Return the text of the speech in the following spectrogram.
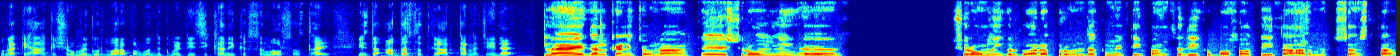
ਉਹਨਾਂ ਕਿਹਾ ਕਿ ਸ਼੍ਰੋਮਣੀ ਗੁਰਦੁਆਰਾ ਪ੍ਰਬੰਧਕ ਕਮੇਟੀ ਸਿੱਖਾਂ ਦੀ ਇੱਕ ਸਰਮੌਰ ਸੰਸਥਾ ਹੈ ਇਸ ਦਾ ਆਦਰ ਸਤਿਕਾਰ ਕਰਨਾ ਚਾਹੀਦਾ ਹੈ। ਮੈਂ ਇਹ ਗੱਲ ਕਹਿਣੀ ਚਾਹੁੰਦਾ ਕਿ ਸ਼੍ਰੋਮਣੀ ਸ਼੍ਰੋਮਣੀ ਗੁਰਦੁਆਰਾ ਪ੍ਰਬੰਧਕ ਕਮੇਟੀ ਪੰਥ ਦੀ ਇੱਕ ਬਹੁਤ ਹੀ ਧਾਰਮਿਕ ਸੰਸਥਾ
